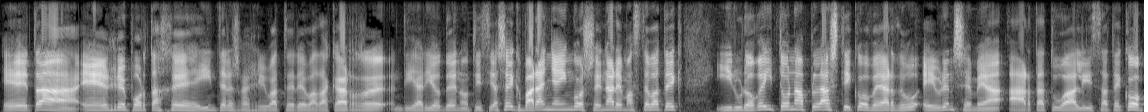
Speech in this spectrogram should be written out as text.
eta erreportaje interesgarri bat ere badakar Diario de Noticiasek bara Araña ingo senare mazte batek irurogei tona plastiko behar du euren semea hartatu izateko.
